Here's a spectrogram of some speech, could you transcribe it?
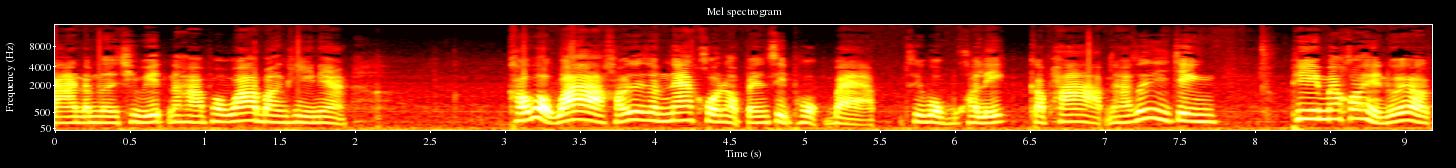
การดำเนินชีวิตนะคะ เพราะว่าบางทีเนี่ย เขาบอกว่าเขาจะจำแนกคนออกเป็น 16 แบบ 16 บุคลิกภาพนะคะ ซึ่งจริงๆ พี่ไม่ค่อยเห็นด้วยกับ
